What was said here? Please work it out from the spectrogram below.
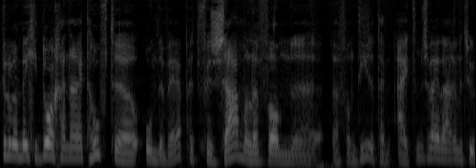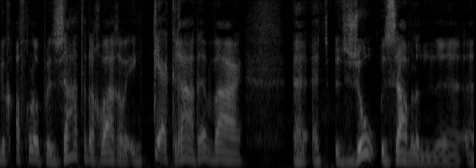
Zullen we een beetje doorgaan naar het hoofdonderwerp. het verzamelen van, eh, eh, van dierentuin-items. Wij waren natuurlijk afgelopen zaterdag waren we in Kerkrade. Waar eh, het zoo-zamelen eh,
